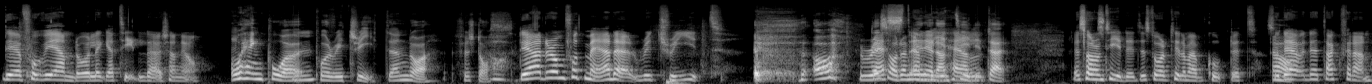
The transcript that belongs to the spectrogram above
det får vi ändå lägga till där känner jag. Och häng på, Mm. på retreaten då förstås. Det hade de fått med där, retreat. Ja, det Rest sa de ju redan tidigt där. Det sa de tidigt, det står till och med på kortet. Så Ja. det, det, tack för den.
